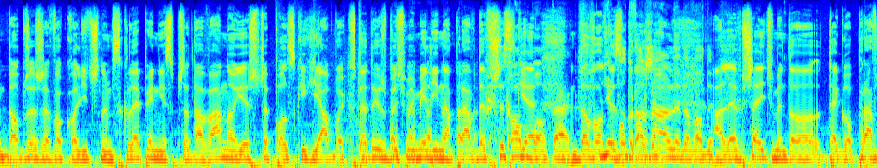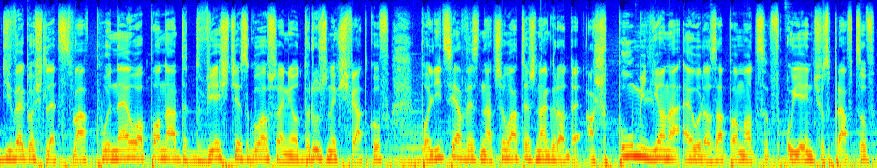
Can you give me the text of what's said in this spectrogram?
Dobrze, że w okolicznym sklepie nie sprzedawano jeszcze polskich jabłek. Wtedy już byśmy mieli naprawdę wszystkie Kombo, tak. dowody zbrodni. dowody. Ale przejdźmy do tego prawdziwego śledztwa. Wpłynęło ponad 200 zgłoszeń od różnych świadków. Policja wyznaczyła też nagrodę, aż pół miliona euro za pomoc w ujęciu sprawców.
